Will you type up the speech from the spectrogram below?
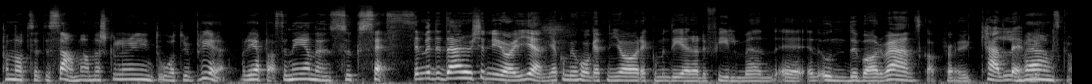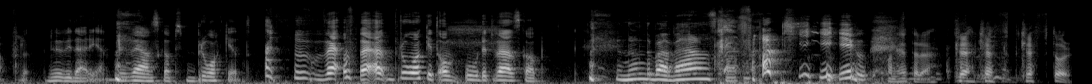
på något sätt är sann, annars skulle den ju inte återupprepas. Den är ändå en success. Nej, men det där känner jag igen. Jag kommer ihåg att när jag rekommenderade filmen eh, En underbar vänskap för Kalle. Vänskap. Förlåt, nu är vi där igen. Vänskapsbråket. Vä- vä- Bråket om ordet vänskap. En underbar vänskap. Fuck you! Vad heter det? Krä, kräft, kräftor.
